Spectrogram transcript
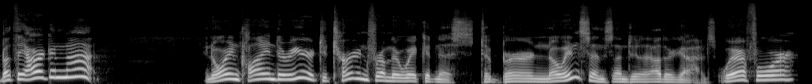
But they hearken not, nor incline their ear to turn from their wickedness, to burn no incense unto other gods. Wherefore,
